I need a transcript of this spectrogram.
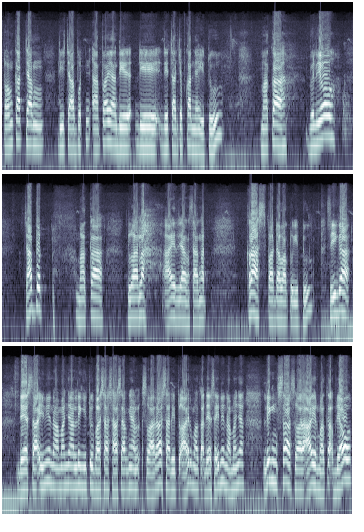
tongkat yang dicabut apa yang di, di, ditancapkannya itu maka beliau cabut. Maka keluarlah air yang sangat keras pada waktu itu. Sehingga desa ini namanya ling itu bahasa sasaknya suara sar itu air maka desa ini namanya ling sar suara air. Maka beliau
